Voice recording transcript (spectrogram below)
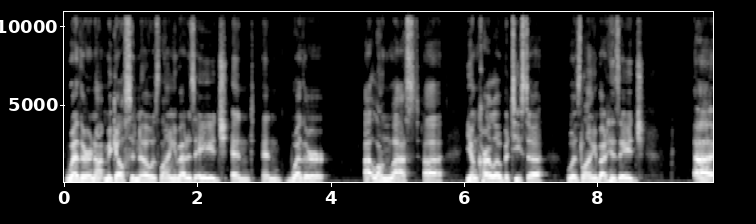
whether or not Miguel Sano is lying about his age and and whether at long last uh, young Carlo Batista was lying about his age uh,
